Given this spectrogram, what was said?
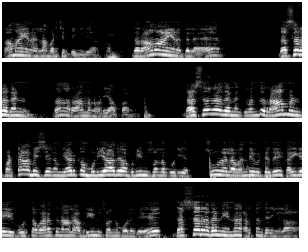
ராமாயணம் எல்லாம் படிச்சிருப்பீங்க இல்லையா. இந்த ராமாயணத்துல தசரதன் தான் ராமனுடைய அப்பாங்க. தசரதனுக்கு வந்து ராமன் பட்டாபிஷேகம் ஏற்க முடியாது அப்படின்னு சொல்லக்கூடிய சூழ்நிலை வந்து விட்டது கைகையை கொடுத்த வரத்தினால அப்படின்னு சொல்லும் பொழுது தசரதன் என்ன அர்த்தம் தெரியுங்களா?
